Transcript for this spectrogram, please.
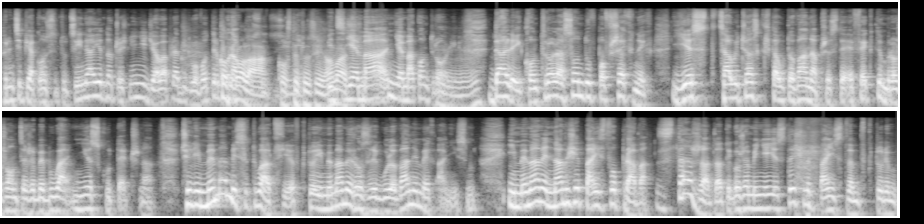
pryncypia konstytucyjne, a jednocześnie nie działa prawidłowo Trybunał Kontrola konstytucyjna, Więc właśnie. nie ma, nie ma kontroli. Dalej, kontrola sądów powszechnych jest cały czas kształtowana przez te efekty mrożące, żeby była nieskuteczna. Czyli my mamy sytuację, w której my mamy rozregulowany mechanizm i my mamy, nam się państwo prawa zdarza, dlatego że my nie jesteśmy państwem, w którym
